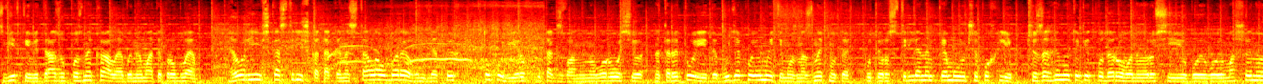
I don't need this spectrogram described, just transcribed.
Свідки відразу позникали, аби не мати проблем. Георгіївська стрічка так і не стала оберегом для тих, хто повірив у так звану Новоросію на території, де будь-якої миті можна зникнути, бути розстріляним прямуючи по хліб чи загинути під подарованою Росією бойовою машиною.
